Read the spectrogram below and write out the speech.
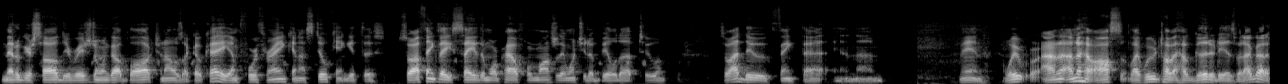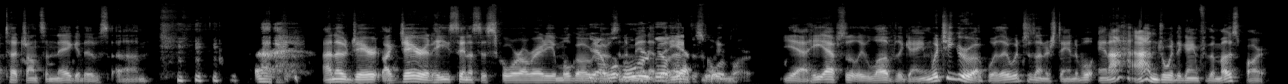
Metal Gear Solid, the original one, got blocked, and I was like, okay, I'm fourth rank, and I still can't get this. So I think they save the more powerful monster. They want you to build up to them. So I do think that, and um, man, we I know how awesome. Like we were talking about how good it is, but I've got to touch on some negatives. Um, uh, I know Jared, like Jared, he sent us his score already, and we'll go over yeah, those we'll, in a minute. We'll but he the score part. Yeah, he absolutely loved the game, which he grew up with it, which is understandable, and I, I enjoyed the game for the most part.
